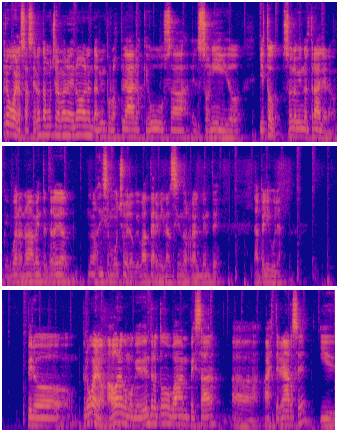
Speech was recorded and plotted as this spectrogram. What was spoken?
Pero bueno, o sea, se nota mucho la mano de Nolan también por los planos que usa, el sonido. Y esto solo viendo el tráiler, aunque bueno, nuevamente el tráiler no nos dice mucho de lo que va a terminar siendo realmente la película. Pero, pero bueno, ahora como que dentro de todo va a empezar a, estrenarse y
